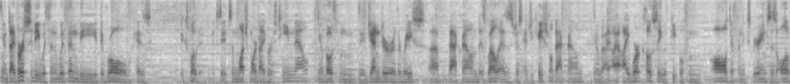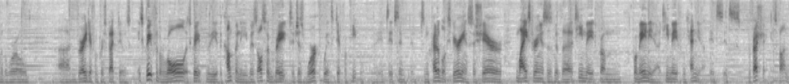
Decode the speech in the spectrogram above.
You know, diversity within within the, the role has exploded. It's, it's a much more diverse team now, you know, both from the gender or the race uh, background as well as just educational background. You know, I, I work closely with people from all different experiences all over the world uh, very different perspectives. It's great for the role, it's great for the, the company, but it's also great to just work with different people. It's, it's, an, it's an incredible experience to share my experiences with a teammate from Romania, a teammate from Kenya. It's, it's refreshing, it's fun.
